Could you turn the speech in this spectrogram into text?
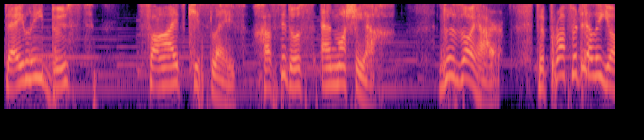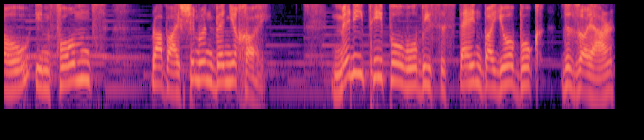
Daily Boost 5 Kislev, Chassidus and Moshiach. The Zohar. The prophet Eliyahu informed Rabbi Shimon ben Yochai. Many people will be sustained by your book, the Zohar,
